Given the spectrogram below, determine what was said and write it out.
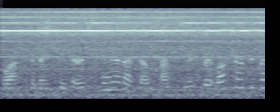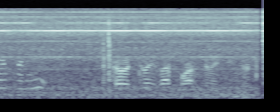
Alaska 1913 Echo, crossing the grid left, after 28. Code 3 left, Alaska 1913.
